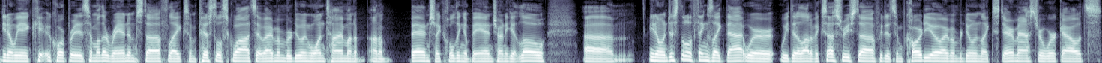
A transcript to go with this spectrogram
you know we incorporated some other random stuff like some pistol squats that I remember doing one time on a on a bench, like holding a band, trying to get low. Um, you know, and just little things like that where we did a lot of accessory stuff. We did some cardio. I remember doing like stairmaster workouts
